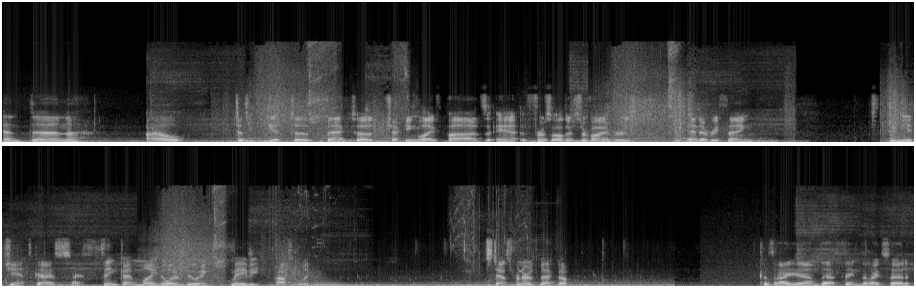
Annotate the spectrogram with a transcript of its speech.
and then I'll just get to back to checking life pods and for other survivors and everything. Give me a chance, guys. I think I might know what I'm doing. Maybe, possibly. Stats for nerds back up. Because I am that thing that I said.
